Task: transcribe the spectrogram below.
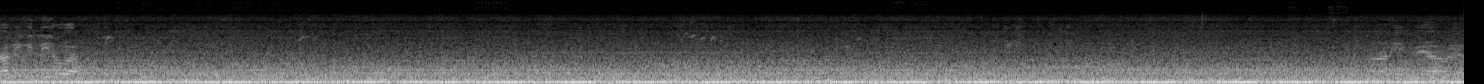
ਆ ਵੀ ਗਿੱਲੀ ਹੋਆ ਪਾਣੀ ਪਿਆ ਹੋਇਆ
